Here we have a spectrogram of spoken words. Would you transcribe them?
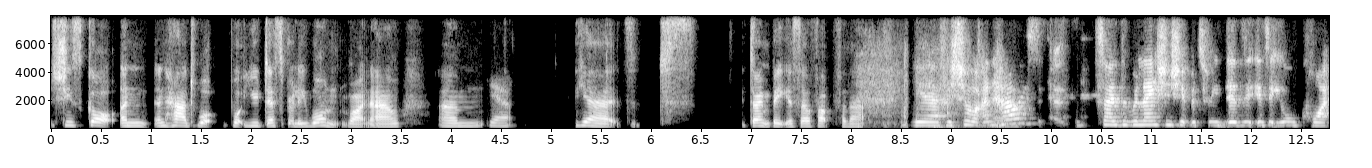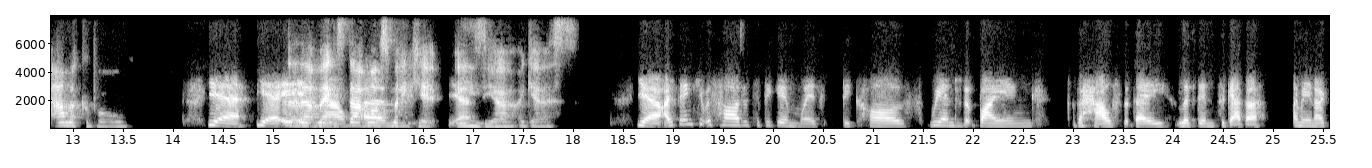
She's got and and had what what you desperately want right now. Um yeah. Yeah, just don't beat yourself up for that. Yeah, for sure. And yeah. how is so the relationship between is it, is it all quite amicable? Yeah, yeah, it so that makes now. that must um, make it yeah. easier, I guess. Yeah, I think it was harder to begin with because we ended up buying the house that they lived in together. I mean, I,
